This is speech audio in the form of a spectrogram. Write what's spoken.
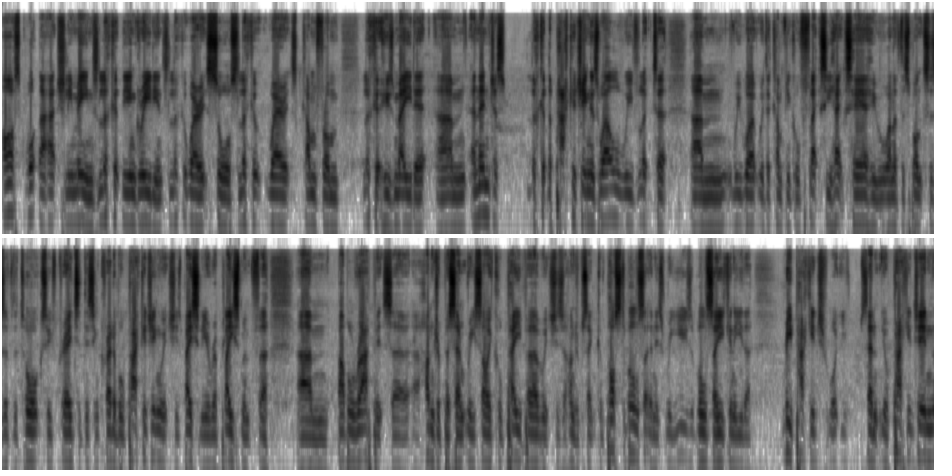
ask what that actually means. Look at the ingredients. Look at where it's sourced. Look at where it's come from. Look at who's made it, um, and then just look at the packaging as well. We've looked at, um, we work with a company called FlexiHex here, who were one of the sponsors of the talks, who've created this incredible packaging, which is basically a replacement for um, bubble wrap. It's a, 100% recycled paper, which is 100% compostable, so, and it's reusable, so you can either repackage what you've sent your package in,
